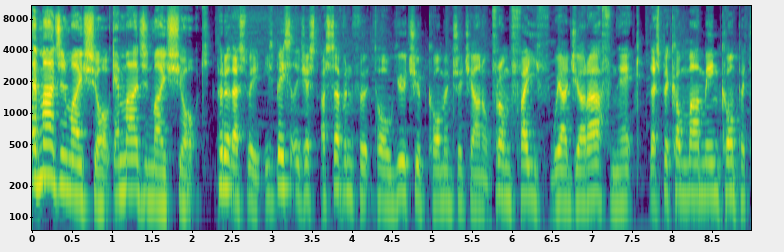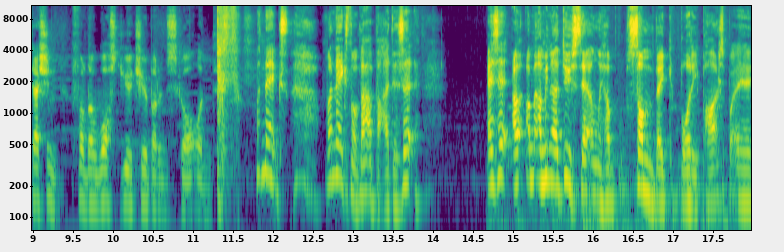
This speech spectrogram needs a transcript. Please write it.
Imagine my shock, imagine my shock. Put it this way, he's basically just a 7 foot tall YouTube commentary channel from Fife with a giraffe neck that's become my main competition for the worst YouTuber in Scotland. my neck's, my neck's not that bad, is it? Is it? I, I mean, I do certainly have some big body parts, but uh,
